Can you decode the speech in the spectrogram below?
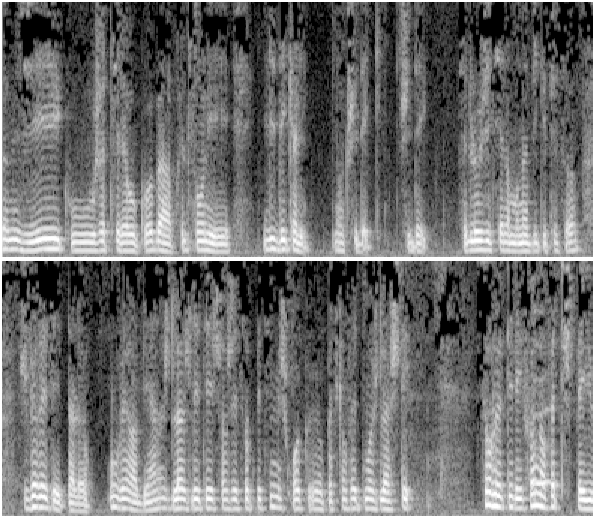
la musique ou j'accélère ou quoi, bah après le son il est, il est décalé. Donc je suis deck. Je suis deck. C'est le logiciel à mon avis qui fait ça. Je vais essayer tout à l'heure. On verra bien. Là je l'ai téléchargé sur le PC mais je crois que... Parce qu'en fait moi je l'ai acheté sur le téléphone. En fait je paye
